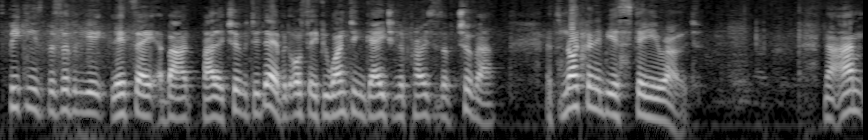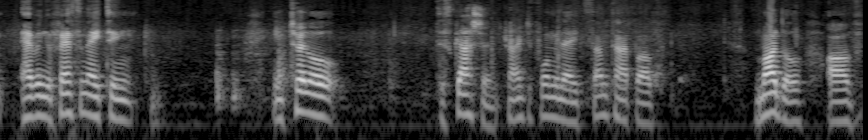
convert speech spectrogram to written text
Speaking specifically, let's say about Baalei Tshuva today, but also if you want to engage in the process of Tshuva, it's not going to be a steady road. Now, I'm having a fascinating internal discussion, trying to formulate some type of model of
